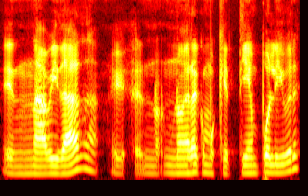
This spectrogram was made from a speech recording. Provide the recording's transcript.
en Navidad. eh, eh, No, no era como que tiempo libre.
